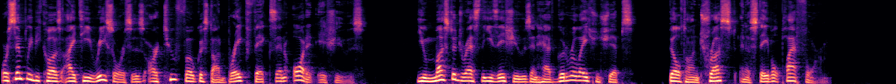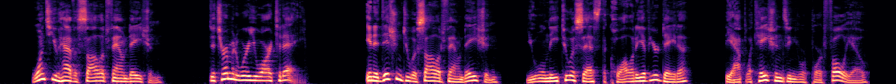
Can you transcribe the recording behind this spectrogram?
or simply because IT resources are too focused on break fix and audit issues. You must address these issues and have good relationships built on trust and a stable platform. Once you have a solid foundation, determine where you are today. In addition to a solid foundation, you will need to assess the quality of your data, the applications in your portfolio,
